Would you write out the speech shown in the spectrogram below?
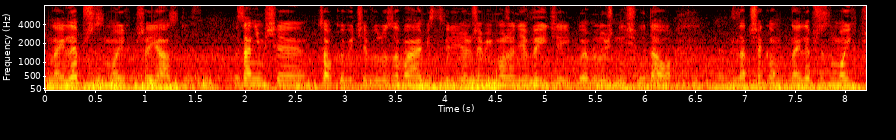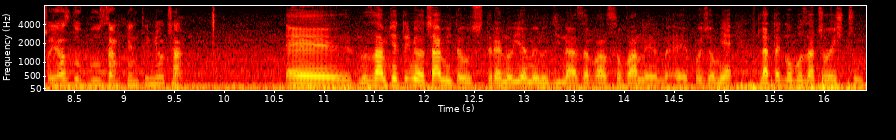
najlepszy z moich przejazdów, zanim się całkowicie wyluzowałem i stwierdziłem, że mi może nie wyjdzie i byłem luźny i się udało, dlaczego najlepszy z moich przejazdów był z zamkniętymi oczami? E, no z zamkniętymi oczami to już trenujemy ludzi na zaawansowanym e, poziomie, dlatego, bo zacząłeś czuć.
